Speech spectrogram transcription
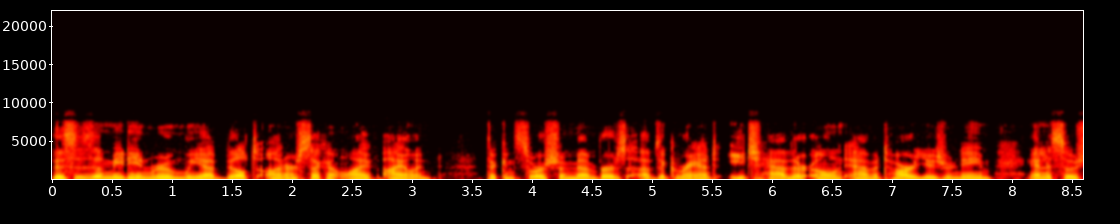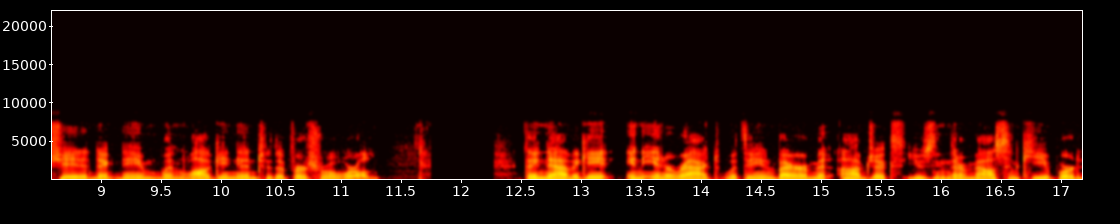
This is a meeting room we have built on our Second Life island. The consortium members of the grant each have their own avatar username and associated nickname when logging into the virtual world. They navigate and interact with the environment objects using their mouse and keyboard,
